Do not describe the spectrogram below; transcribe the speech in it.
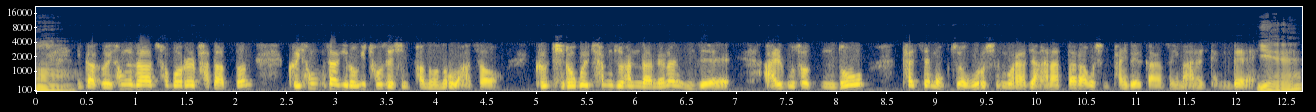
어. 그러니까 그 형사 처벌을 받았던 그 형사 기록이 조세 심판원으로 와서 그 기록을 참조한다면은 이제 알고서도 탈세 목적으로 신고를 하지 않았다라고 심판이 될 가능성이 많을 텐데 예.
